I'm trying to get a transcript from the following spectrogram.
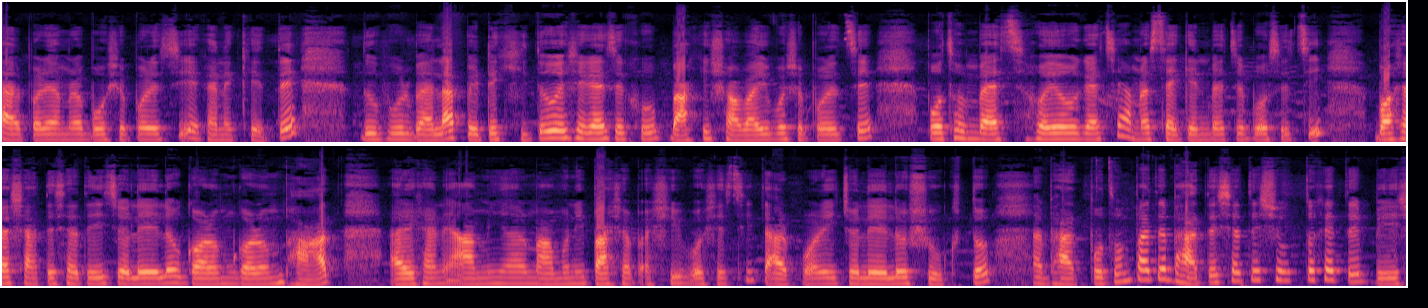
তারপরে আমরা বসে পড়েছি এখানে খেতে। দুপুরবেলা পেটে খিদেও এসে গেছে খুব, বাকি সবাই বসে পড়েছে। প্রথম ব্যাচ হয়েও গেছে, আমরা সেকেন্ড ব্যাচে বসেছি। বসার সাথে সাথেই চলে এলো গরম গরম ভাত। আর এখানে আমি আর মামনি পাশাপাশি বসেছি, তারপরেই চলে এলো শুক্তো। আর ভাত, প্রথম পাতে ভাতের সাথে শুক্তো খেতে বেশ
